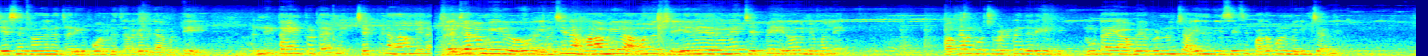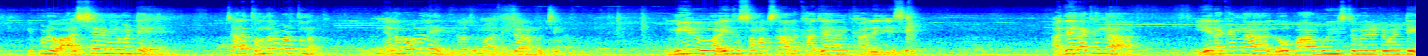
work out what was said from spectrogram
చేసిన రోజున జరిగిపోవాలంటే జరగదు కాబట్టి అన్ని టైం టు టైం చెప్పిన హామీలు. ప్రజలు మీరు ఇచ్చిన హామీలు అమలు చేయలేరనే చెప్పి ఈరోజు మిమ్మల్ని పక్కన కూర్చోబెట్టడం జరిగింది. నూట యాభై ఒకటి నుంచి ఐదు తీసేసి పదకొండు మిగిల్చారు మీరు. ఇప్పుడు ఆశ్చర్యం ఏమంటే చాలా తొందరపడుతున్నారు. నెల రోజులైంది ఈరోజు మా అధికారం వచ్చి. మీరు ఐదు సంవత్సరాల ఖజానాన్ని ఖాళీ చేసి అదే రకంగా ఏ రకంగా లోపాభూయిష్టమైనటువంటి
